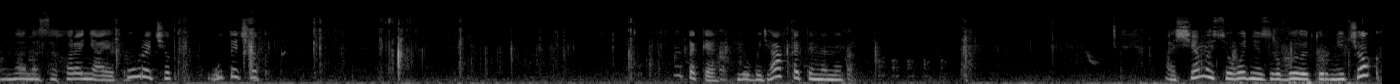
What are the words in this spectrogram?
Вона нас охороняє курочок, уточок. Ну таке, любить гавкати на них. А ще ми сьогодні зробили турнічок.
